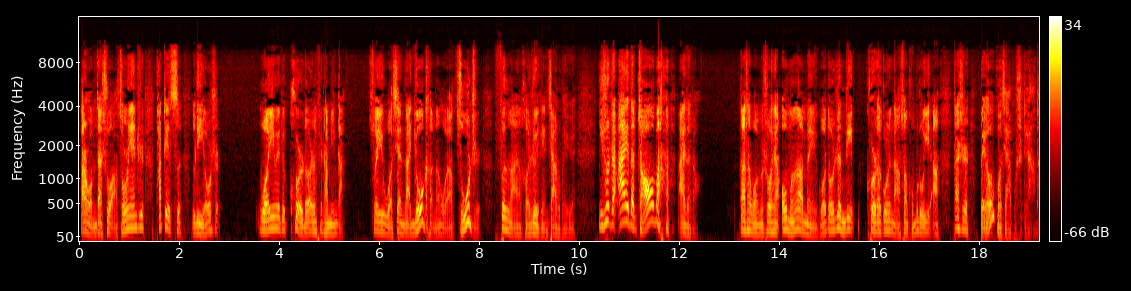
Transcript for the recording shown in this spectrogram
待会儿我们再说啊。总而言之，他这次理由是，我因为对库尔德人非常敏感，所以我现在有可能我要阻止芬兰和瑞典加入北约。你说这挨得着吗？挨得着。刚才我们说，像欧盟啊、美国都认定库尔德工人党算恐怖主义啊，但是北欧国家不是这样的。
